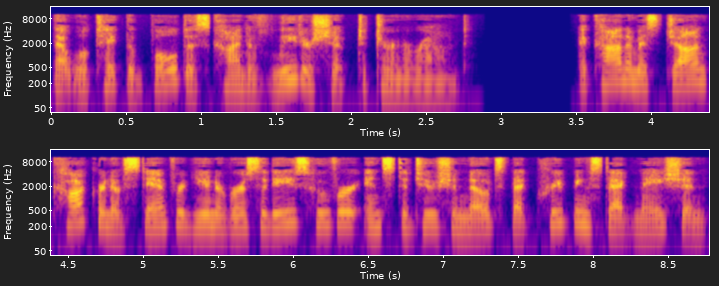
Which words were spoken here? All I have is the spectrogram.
that will take the boldest kind of leadership to turn around. Economist John Cochrane of Stanford University's Hoover Institution notes that creeping stagnation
